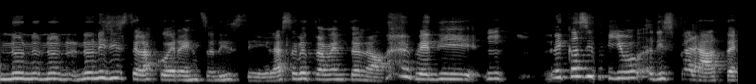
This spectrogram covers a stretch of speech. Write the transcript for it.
non, non, non, esiste la coerenza di stile, assolutamente no. Vedi le cose più disparate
